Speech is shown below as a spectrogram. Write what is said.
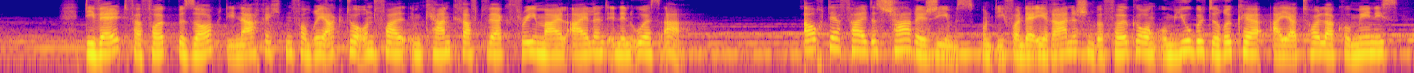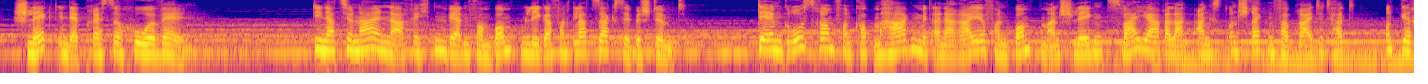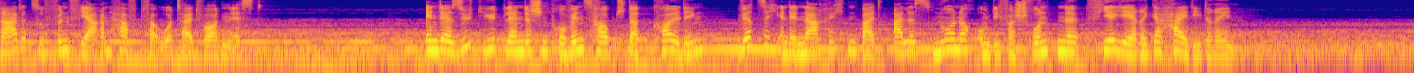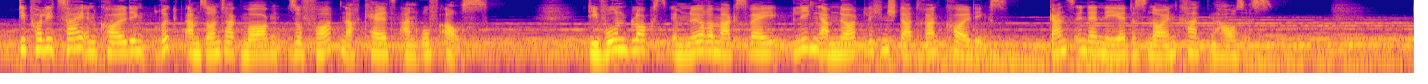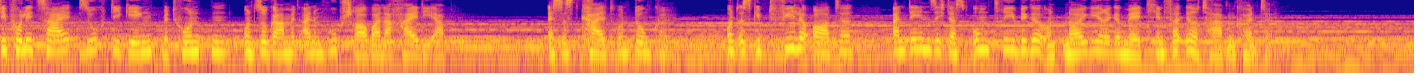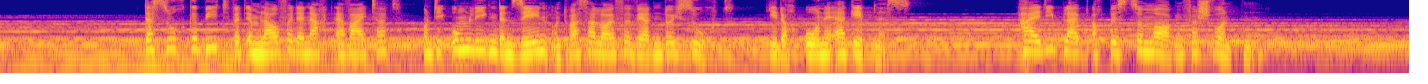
Die Welt verfolgt besorgt die Nachrichten vom Reaktorunfall im Kernkraftwerk Three Mile Island in den USA. Auch der Fall des Schah-Regimes und die von der iranischen Bevölkerung umjubelte Rückkehr Ayatollah Khomeinis schlägt in der Presse hohe Wellen. Die nationalen Nachrichten werden vom Bombenleger von Glatzachse bestimmt, der im Großraum von Kopenhagen mit einer Reihe von Bombenanschlägen zwei Jahre lang Angst und Schrecken verbreitet hat und gerade zu fünf Jahren Haft verurteilt worden ist. In der südjütländischen Provinzhauptstadt Kolding wird sich in den Nachrichten bald alles nur noch um die verschwundene vierjährige Heidi drehen. Die Polizei in Kolding rückt am Sonntagmorgen sofort nach Kells Anruf aus. Die Wohnblocks im Nöremarkswey liegen am nördlichen Stadtrand Koldings, ganz in der Nähe des neuen Krankenhauses. Die Polizei sucht die Gegend mit Hunden und sogar mit einem Hubschrauber nach Heidi ab. Es ist kalt und dunkel und es gibt viele Orte, an denen sich das umtriebige und neugierige Mädchen verirrt haben könnte. Das Suchgebiet wird im Laufe der Nacht erweitert und die umliegenden Seen und Wasserläufe werden durchsucht, jedoch ohne Ergebnis. Heidi bleibt auch bis zum Morgen verschwunden.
